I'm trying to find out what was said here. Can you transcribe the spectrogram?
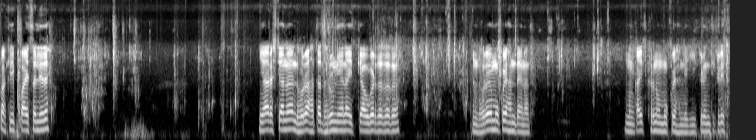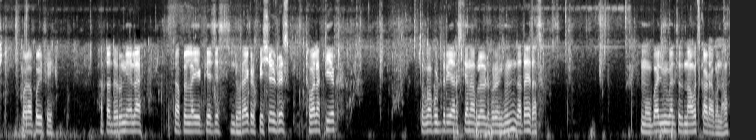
बाकी पाय चाललेले. या रस्त्यानं ढोरं हातात धरून यायला इतके अवघड जातात. ढोरं मोकळे हाणता येणार. मग काहीच खरं मोकळे हाणले की इकडे तिकडे पळापळीच आहे. हातात धरून यायला तर आपल्याला एक याच्या ढोराकडे स्पेशल ड्रेस ठेवा लागते एक. तेव्हा कुठेतरी या रस्त्यानं आपल्याला ढोरं घेऊन जाता येतात. मोबाईल मोबाईलचं नावच काढा आपण नाव.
